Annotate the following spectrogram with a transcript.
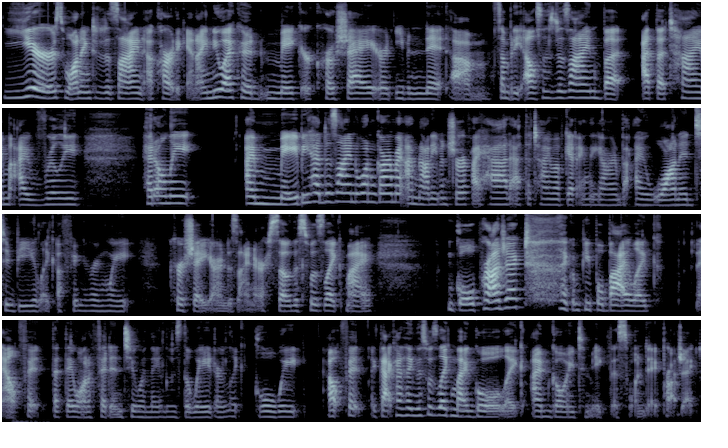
years wanting to design a cardigan. I knew I could make or crochet or even knit um, somebody else's design, but at the time I really had only, I maybe had designed one garment. I'm not even sure if I had at the time of getting the yarn, but I wanted to be like a fingering weight crochet yarn designer. So this was like my goal project. Like when people buy like an outfit that they want to fit into when they lose the weight or like goal weight outfit, like that kind of thing. This was like my goal, like I'm going to make this one day project.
